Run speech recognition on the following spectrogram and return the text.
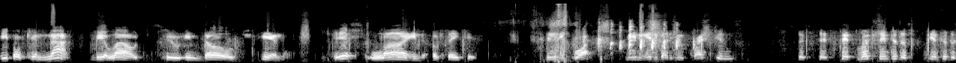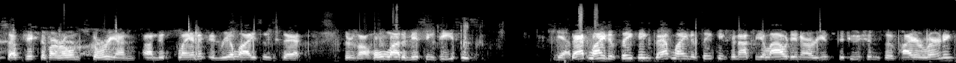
people cannot be allowed to indulge in this line of thinking. Meaning what? Meaning anybody who questions that, that, that looks into the into the subject of our own story on, on this planet and realizes that there's a whole lot of missing pieces. Yeah. That line of thinking, that line of thinking cannot be allowed in our institutions of higher learning.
